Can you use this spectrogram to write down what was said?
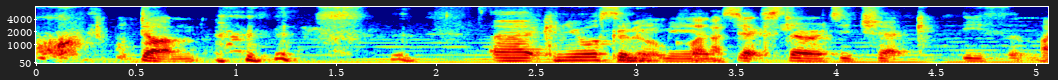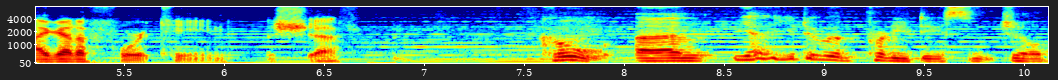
done. uh, can you also Good make me classic. a dexterity check, Ethan? I got a 14. The chef. Cool. Um, yeah, you do a pretty decent job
